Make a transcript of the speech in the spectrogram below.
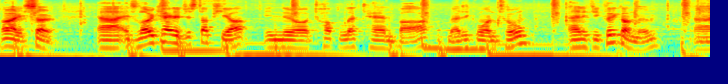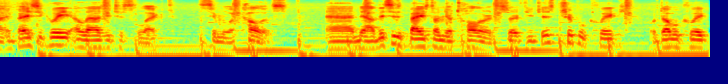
Alrighty, so uh, it's located just up here in your top left hand bar, Magic Wand tool. And if you click on them, uh, it basically allows you to select similar colors. And now this is based on your tolerance. So if you just triple click or double click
